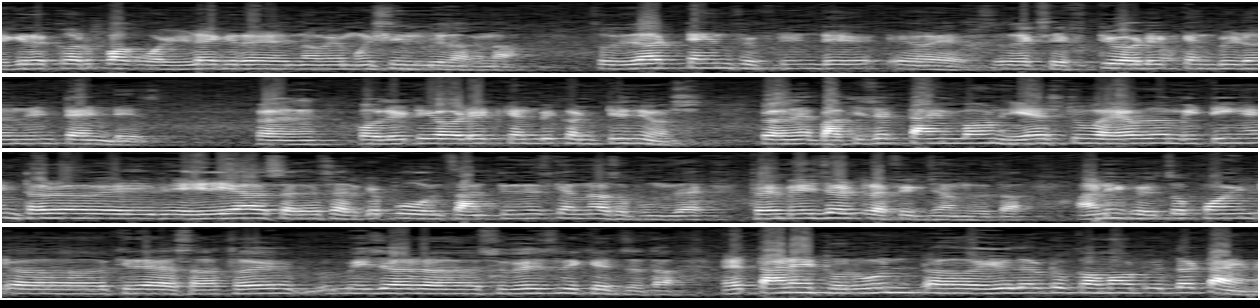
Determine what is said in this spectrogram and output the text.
हे कितें करपाक व्हडलें कितें नवें मशीन बी लागना. So these are ten fifteen day like safety audit can be done in ten days कळ्ळें quality audit can be continuous कळ्ळें बाकीचे time bound he has to have the meeting and their area सगळे सारके पळोवन सांतिनेज केन्ना सोंपूंक जाय. थंय मेजर ट्रॅफिक जाम जाता आनी खंयचो पॉयंट कितें आसा थंय मेजर सुवेज लिकेज जाता. हे ताणें ठरवून you have to come out with the time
